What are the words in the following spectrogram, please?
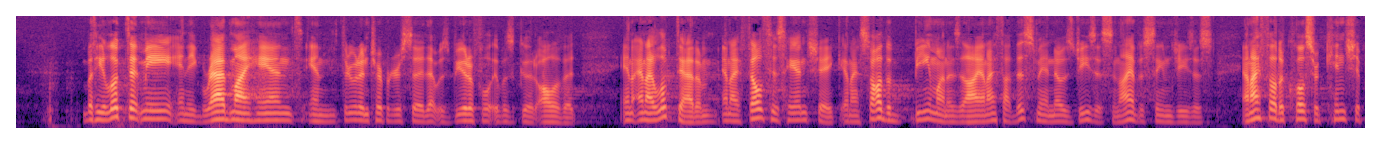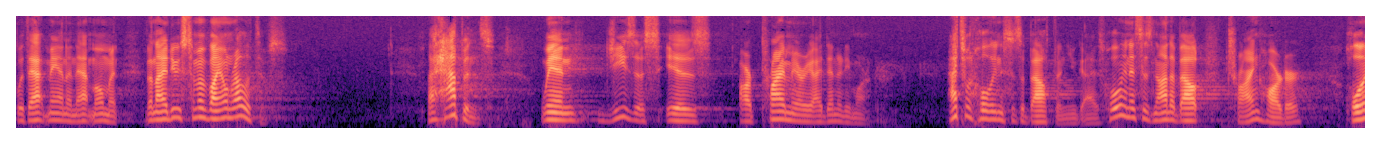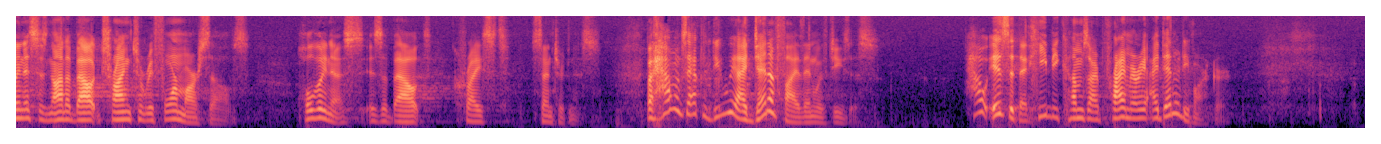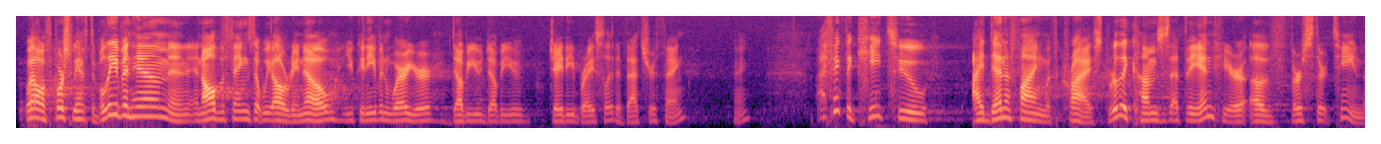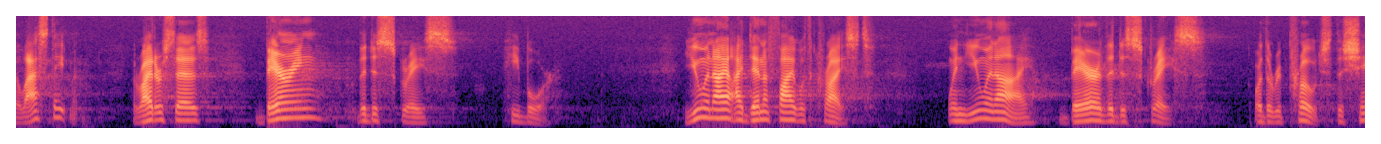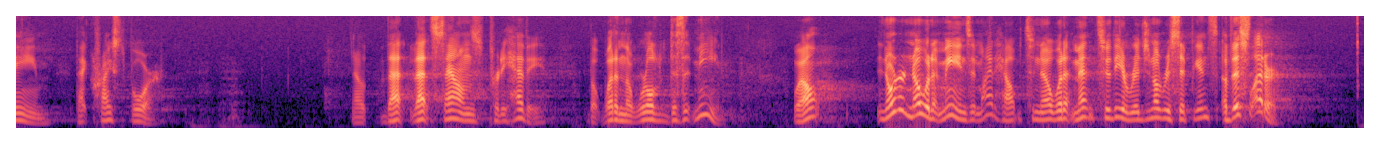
But he looked at me and he grabbed my hand and through an interpreter said, That was beautiful, it was good, all of it. And, and I looked at him and I felt his handshake and I saw the beam on his eye and I thought, This man knows Jesus and I have the same Jesus. And I felt a closer kinship with that man in that moment than I do some of my own relatives. That happens when Jesus is our primary identity marker. That's what holiness is about, then, you guys. Holiness is not about trying harder, holiness is not about trying to reform ourselves. Holiness is about Christ centeredness. But how exactly do we identify then with Jesus? How is it that he becomes our primary identity marker? Well, of course, we have to believe in him and, and all the things that we already know. You can even wear your WWJD bracelet if that's your thing. Okay? I think the key to identifying with Christ really comes at the end here of verse 13, the last statement. The writer says, bearing the disgrace he bore. You and I identify with Christ when you and I bear the disgrace or the reproach, the shame that Christ bore. Now, that, that sounds pretty heavy, but what in the world does it mean? Well, in order to know what it means, it might help to know what it meant to the original recipients of this letter.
